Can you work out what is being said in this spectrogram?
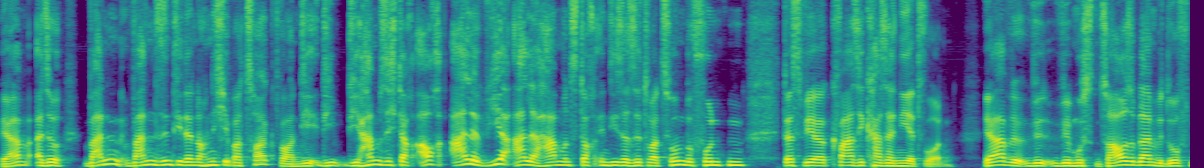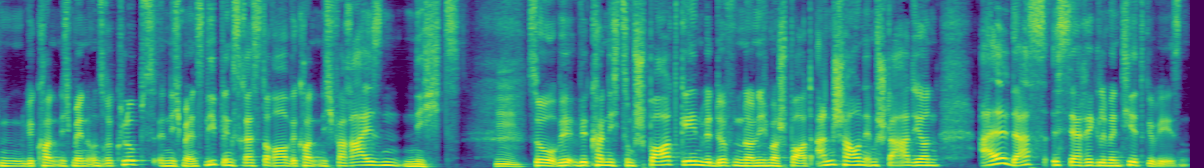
Ja, also wann, wann sind die denn noch nicht überzeugt worden? Die, die, die haben sich doch auch alle, wir alle haben uns doch in dieser Situation befunden, dass wir quasi kaserniert wurden. Ja, wir, wir, wir mussten zu Hause bleiben, wir durften, wir konnten nicht mehr in unsere Clubs, nicht mehr ins Lieblingsrestaurant, wir konnten nicht verreisen, nichts. Hm. So, wir, wir können nicht zum Sport gehen, wir dürfen noch nicht mal Sport anschauen im Stadion. All das ist ja reglementiert gewesen.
